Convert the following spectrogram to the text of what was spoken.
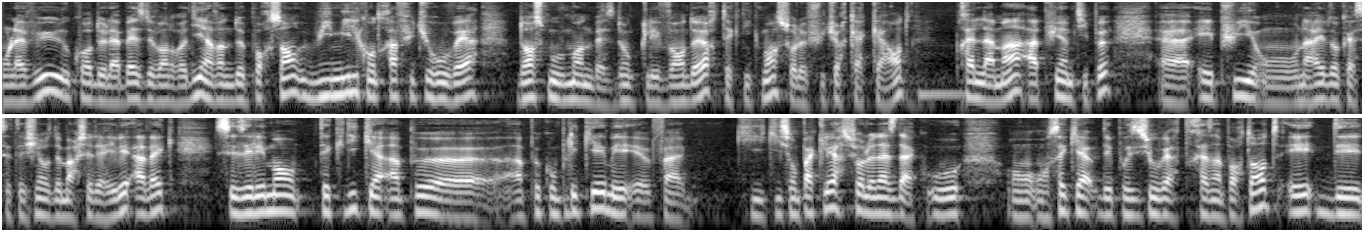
on l'a vu au cours de la baisse de vendredi, un 22%, 8000 contrats futurs ouverts dans ce mouvement de baisse. Donc les vendeurs, techniquement, sur le futur CAC 40, prennent la main, appuient un petit peu, et puis on arrive donc à cette échéance de marché dérivé avec ces éléments techniques un peu, un peu compliqués, mais enfin qui ne sont pas clairs sur le Nasdaq, où on, sait qu'il y a des positions ouvertes très importantes et des,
